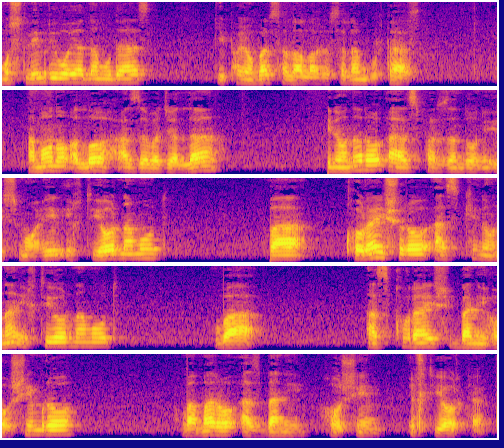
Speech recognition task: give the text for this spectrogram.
مسلم روایت نموده است که پیامبر صلی الله علیه وسلم گفته است. همانا الله عز و جل کنانه را از فرزندان اسماعیل اختیار نمود و قریش را از کنانه اختیار نمود و از قریش بنی هاشم را و مرا از بنی هاشم اختیار کرد.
